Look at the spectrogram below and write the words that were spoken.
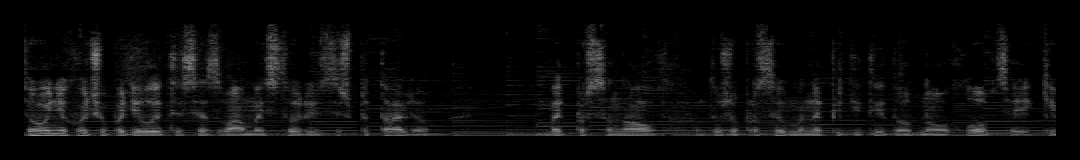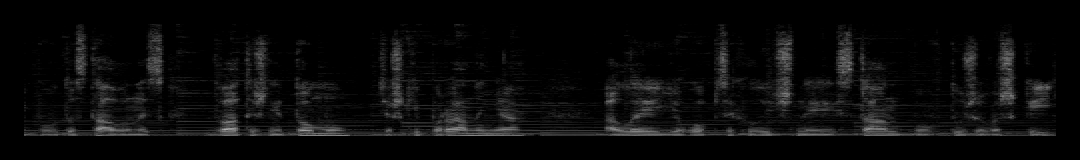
Сьогодні хочу поділитися з вами історією зі шпиталю. Медперсонал дуже просив мене підійти до одного хлопця, який був доставлений два тижні тому, тяжкі поранення, але його психологічний стан був дуже важкий.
